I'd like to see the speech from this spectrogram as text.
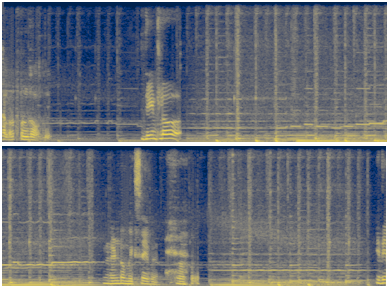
కలర్ఫుల్గా ఉంది. దీంట్లో రెండు మిక్స్ అయిపోయింది ఇది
